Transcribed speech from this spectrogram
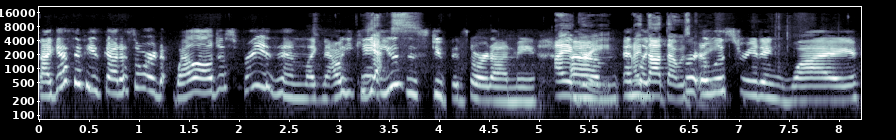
I guess if he's got a sword, well, I'll just freeze him. Like now he can't Yes. use his stupid sword on me. I agree. Um, and I like, thought that was for great. illustrating why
